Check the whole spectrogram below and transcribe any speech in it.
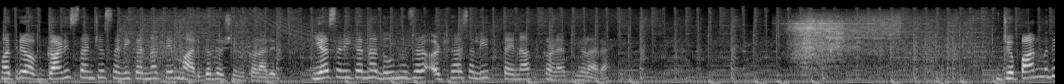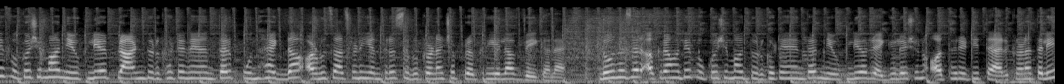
मात्र अफगाणिस्तानच्या सैनिकांना ते मार्गदर्शन करणार आहेत. या सैनिकांना दोन हजार अठरा साली तैनात करण्यात येणार आहे. जपानमध्ये फुकुशिमा न्यूक्लिअर प्लांट दुर्घटनेनंतर पुन्हा एकदा अणुचाचणी यंत्र सुरू करण्याच्या प्रक्रियेला वेग आलाय. दोन हजार अकरामध्ये फुकुशिमा दुर्घटनेनंतर न्यूक्लिअर रेग्युलेशन ऑथॉरिटी तयार करण्यात आली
